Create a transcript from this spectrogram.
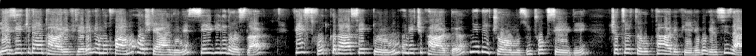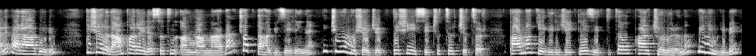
Lezzetçiden tariflere ve mutfağıma hoş geldiniz. Sevgili dostlar, fast food gıda sektörünün öne çıkardığı ve birçoğumuzun çok sevdiği çıtır tavuk tarifiyle bugün sizlerle beraberim. Dışarıdan parayla satın alınanlardan çok daha güzelini, içi yumuşacık, dışı ise çıtır çıtır, parmak yedirecek lezzetli tavuk parçalarını benim gibi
